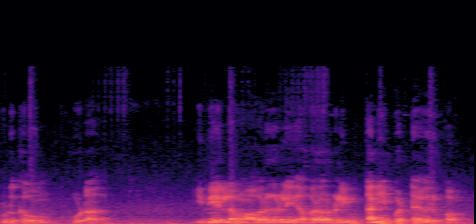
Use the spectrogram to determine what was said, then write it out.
கொடுக்கவும் கூடாது. இது எல்லாம் அவர்களே அவரவர்களின் தனிப்பட்ட விருப்பம்.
